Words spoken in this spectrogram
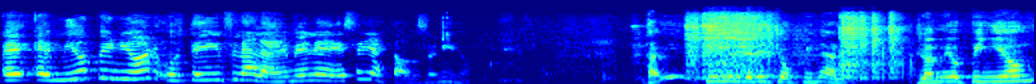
eh, en mi opinión, usted infla a la MLS y a Estados Unidos. Está bien, tiene el derecho a opinar. Yo en mi opinión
